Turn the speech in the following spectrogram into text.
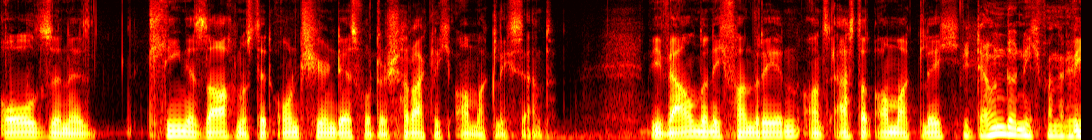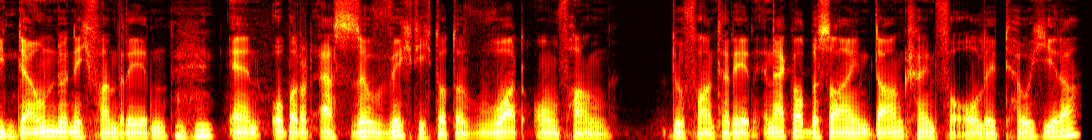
all so eine kleine Sachen aus das anschieren, das, was schrecklich anmachlich sind. Wir wollen da nicht von reden, uns ist das anmachlich. Wir tun da nicht von Wir reden. down da nicht von reden. Und aber das ist so wichtig, dass das Wort anfangen, davon zu reden. Und ich will sagen, Dankeschön für alle Tauchierer.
